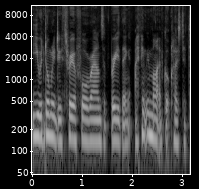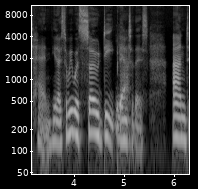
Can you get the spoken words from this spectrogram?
you would normally do three or four rounds of breathing. I think we might have got close to ten. You know, so we were so deep Yeah. into this, and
